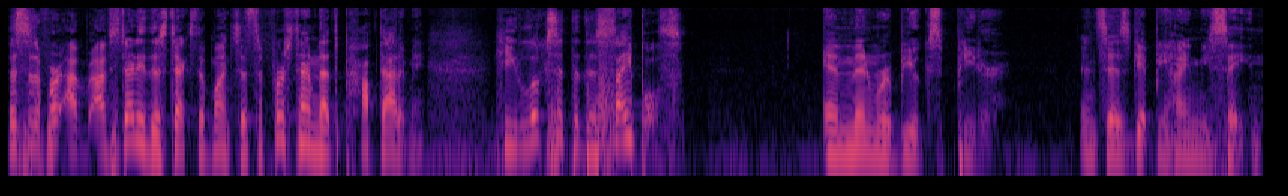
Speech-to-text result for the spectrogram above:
This is the first, I've, I've studied this text a bunch. That's the first time that's popped out at me. He looks at the disciples and then rebukes Peter and says, Get behind me, Satan.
